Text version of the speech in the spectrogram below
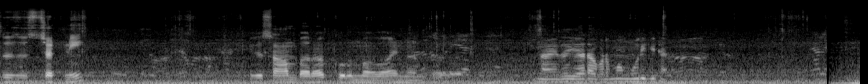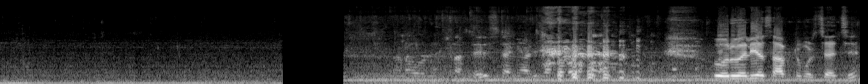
திஸ் இஸ் சட்னி இது சாம்பாரா குருமாவா என்னன்னு தெரியல நான் இதை ஏடா கூடமா முறுக்கிட்டேன் ஒரு வழியா சாப்பிட்டு முடிச்சாச்சு.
